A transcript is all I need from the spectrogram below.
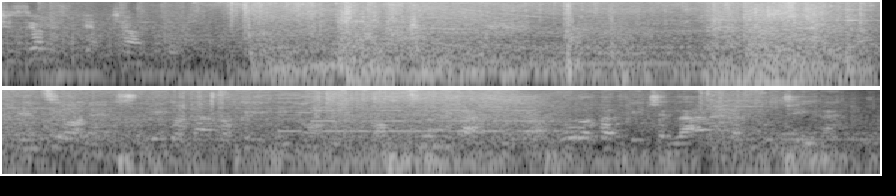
decisione schiacciante. Attenzione, subito danno critico. Opzione tattica, muro particellare per fuggire.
